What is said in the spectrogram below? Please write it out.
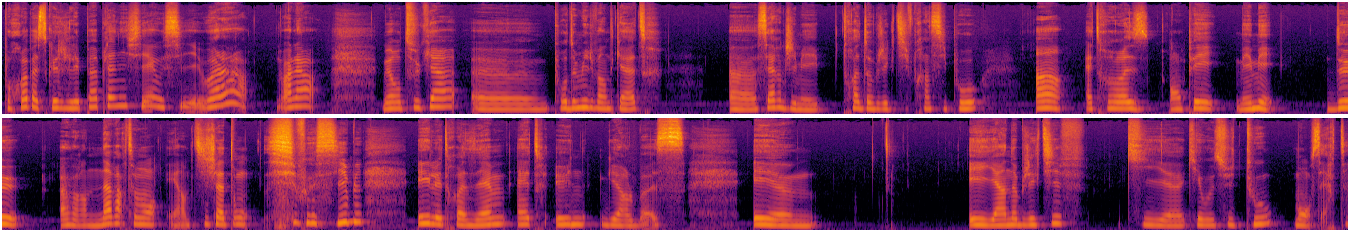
Pourquoi? Parce que je ne l'ai pas planifié aussi. Voilà, voilà. Mais en tout cas, euh, pour 2024, euh, certes, j'ai mes trois objectifs principaux. Un, être heureuse, en paix, m'aimer. Deux, avoir un appartement et un petit chaton si possible. Et le troisième, être une girl boss. Et euh, et il y a un objectif qui, qui est au-dessus de tout. Bon, certes,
